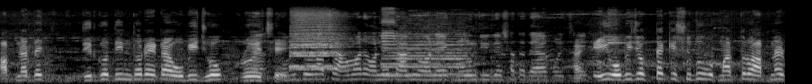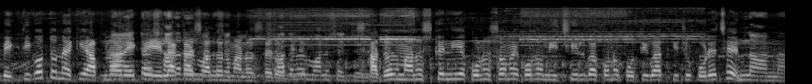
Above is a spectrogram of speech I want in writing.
আপনাদের দীর্ঘদিন ধরে এটা অভিযোগ রয়েছে। হ্যাঁ, অভিযোগ আছে আমার অনেক আমি অনেক মন্ত্রীদের সাথে দেখা করেছি। হ্যাঁ, এই অভিযোগটা কি শুধু মাত্র আপনার ব্যক্তিগত নাকি আপনার এটা এলাকার সাধারণ মানুষের সাধারণ মানুষের সাধারণ মানুষকে নিয়ে কোনো সময় কোনো মিছিল বা কোনো প্রতিবাদ কিছু করেছেন? না না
